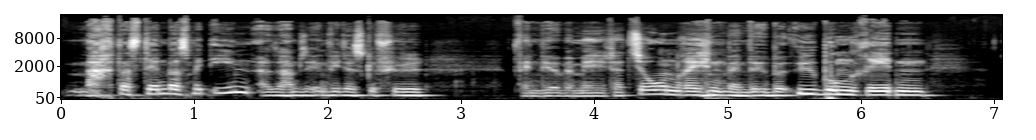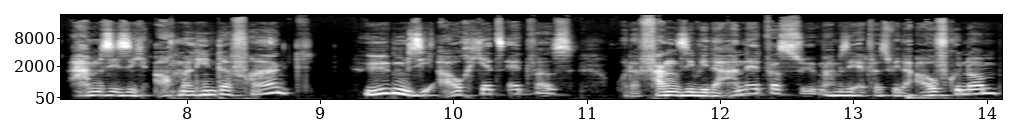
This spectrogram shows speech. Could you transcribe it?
macht das denn was mit Ihnen? Also haben Sie irgendwie das Gefühl, wenn wir über Meditation reden, wenn wir über Übung reden, haben Sie sich auch mal hinterfragt? Üben Sie auch jetzt etwas? Oder fangen Sie wieder an, etwas zu üben? Haben Sie etwas wieder aufgenommen?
